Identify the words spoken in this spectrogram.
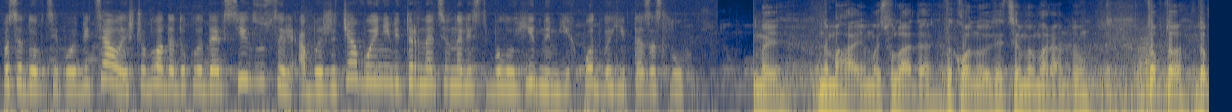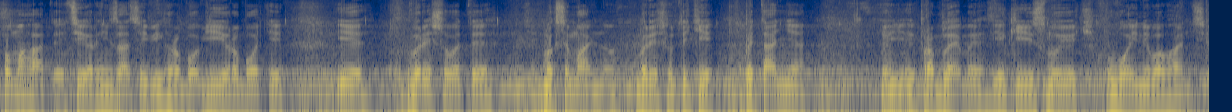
Посадовці пообіцяли, що влада докладе всіх зусиль, аби життя воїнів-інтернаціоналістів було гідним їх подвигів та заслуг. Ми намагаємось влада виконувати цей меморандум, тобто допомагати цій організації в її роботі і вирішувати максимально вирішувати ті питання і проблеми, які існують у воїнів афганців.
